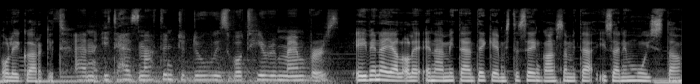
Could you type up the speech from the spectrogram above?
oligarkit. And it has nothing to do with what he remembers. Ei Venäjällä ole enää mitään tekemistä sen kanssa, mitä isäni muistaa.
